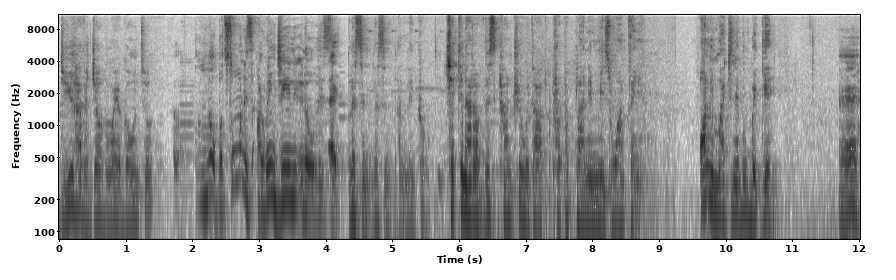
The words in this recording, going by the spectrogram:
Do you have a job where you're going to? no, but someone is arranging, you know. Listen, listen, listen, Alinko. Checking out of this country without proper planning means one thing unimaginable begin. Eh?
